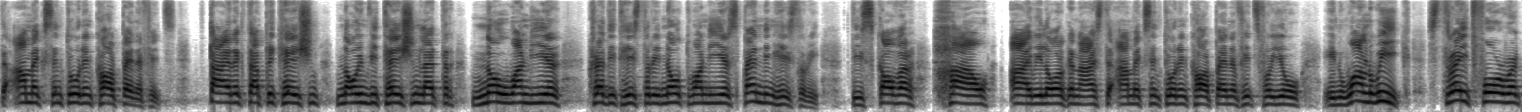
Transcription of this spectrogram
the Amex Centurion card benefits direct application, no invitation letter, no one year credit history, not one year spending history. Discover how I will organize the Amex Centurion card benefits for you in one week, straightforward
